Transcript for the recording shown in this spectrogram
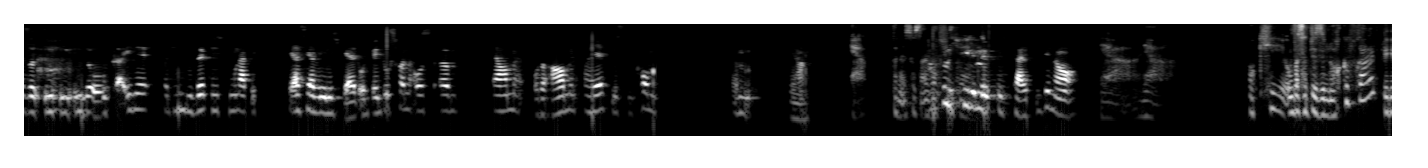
Also in, in, in der Ukraine verdienen du wirklich monatlich sehr, sehr wenig Geld. Und wenn du schon aus ähm, ärmen oder armen Verhältnissen kommst, ähm, ja, Dann ist das einfach hast du nicht viele. Möglichkeiten. Genau. Ja, ja. Okay. Und was habt ihr sie noch gefragt? Wie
